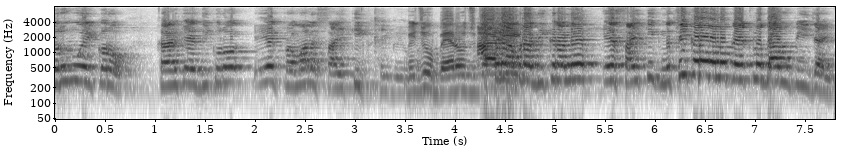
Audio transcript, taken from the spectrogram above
કરવું હોય કરો કારણ કે દીકરો એક પ્રમાણે સાયકિક થઈ ગયો. બીજું બેરોજગારી આપણા દીકરાને એ સાયકિક નથી કરવાનો કે એટલો દારૂ પી જાય.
